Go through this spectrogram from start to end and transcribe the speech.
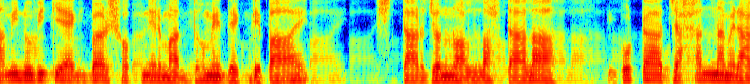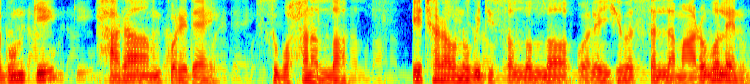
আমি নবীকে একবার স্বপ্নের মাধ্যমে দেখতে পায় তার জন্য আল্লাহ তাআলা গোটা জাহান্নামের আগুনকে হারাম করে দেয়। সুবহানাল্লাহ। এছাড়াও নবীজি সাল্লাল্লাহু আলাইহি আরও বলেন,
